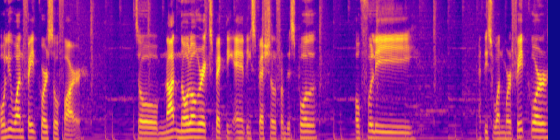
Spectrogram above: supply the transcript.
Only one fate core so far. So not no longer expecting anything special from this pull. Hopefully at least one more fate core.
